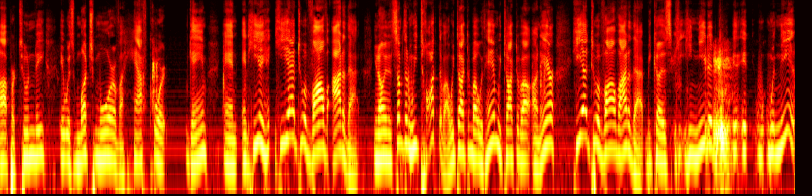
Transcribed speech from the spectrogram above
opportunity. It was much more of a half court game, and and he he had to evolve out of that. You know, and it's something we talked about. We talked about with him. We talked about on air. He had to evolve out of that because he, he needed it, it. When the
